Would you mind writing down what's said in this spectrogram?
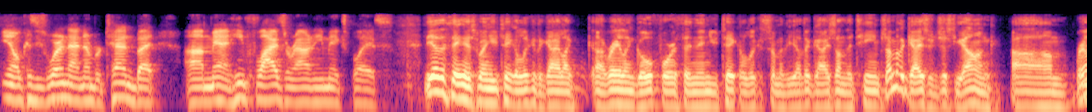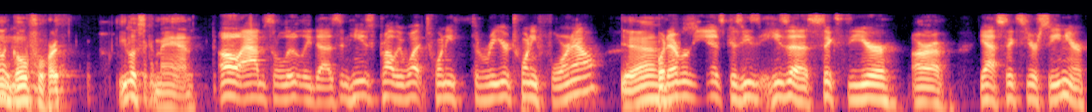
you know, because he's wearing that number ten. But uh, man, he flies around and he makes plays. The other thing is when you take a look at a guy like uh, Ralen Goforth, and then you take a look at some of the other guys on the team. Some of the guys are just young. Um, Ralen mm-hmm. Goforth, he looks like a man. Oh, absolutely does, and he's probably what twenty three or twenty four now. Yeah, whatever he is, because he's he's a sixth year or yeah, six year senior.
